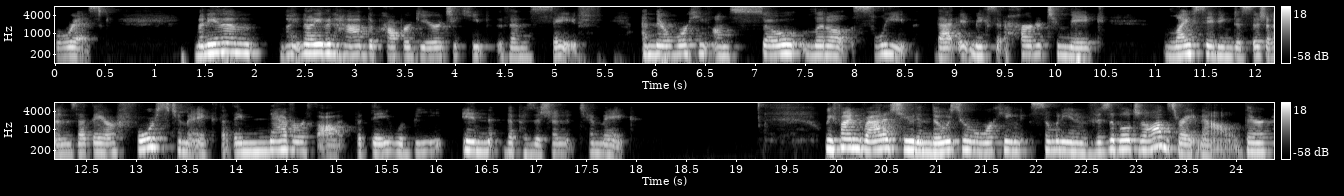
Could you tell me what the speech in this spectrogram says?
risk. Many of them might not even have the proper gear to keep them safe and they're working on so little sleep that it makes it harder to make life saving decisions that they are forced to make that they never thought that they would be in the position to make. We find gratitude in those who are working so many invisible jobs right now. They're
